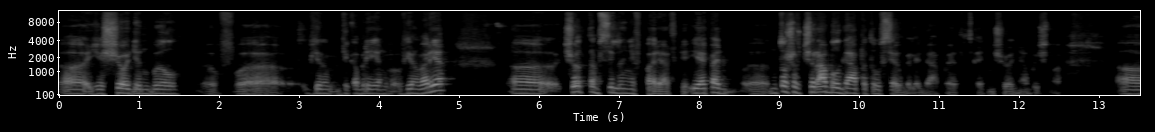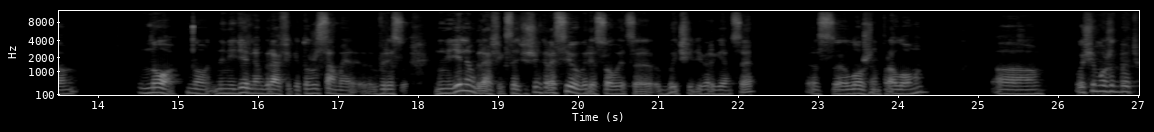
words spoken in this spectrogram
еще один был в, в декабре, в январе, э, что-то там сильно не в порядке. И опять, э, ну то, что вчера был гап, это у всех были гапы, это, так сказать, ничего необычного. Э, но, но на недельном графике то же самое вырису... На недельном графике, кстати, очень красиво вырисовывается бычья дивергенция с ложным проломом. Э, очень может быть,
